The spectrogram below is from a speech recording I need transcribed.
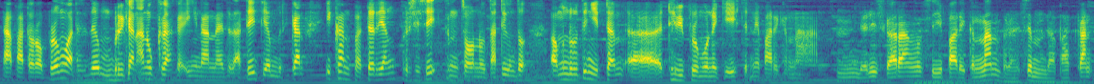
Nah, Bathara Bromo pada saat itu memberikan anugerah keinginannya itu tadi dia memberikan ikan badar yang bersisik kencono tadi untuk uh, menuruti nyidam uh, Dewi Bromonegi istrinya Parikenan. Hmm, jadi sekarang si Parikenan berhasil mendapatkan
